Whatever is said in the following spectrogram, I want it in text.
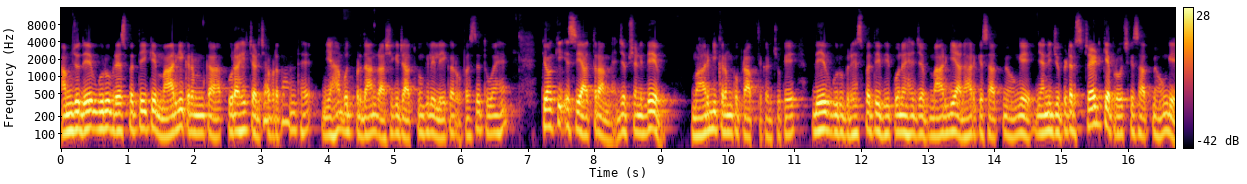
हम जो देव गुरु बृहस्पति के मार्गी क्रम का पूरा ही चर्चा प्रदान है, यहाँ बुद्ध प्रदान राशि के जातकों के लिए लेकर उपस्थित हुए हैं, क्योंकि इस यात्रा में जब शनिदेव मार्गी क्रम को प्राप्त कर चुके देव गुरु बृहस्पति भी पुनः जब मार्गी आधार के साथ में होंगे, यानी जुपिटर स्ट्रेट के अप्रोच के साथ में होंगे,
